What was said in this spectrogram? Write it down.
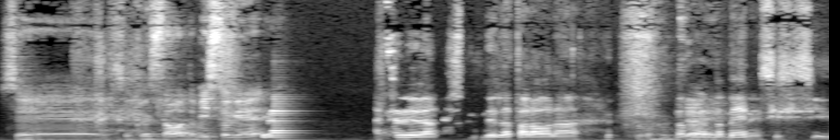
se, se questa volta, visto che... Grazie della, della parola, okay. va, bene, sì sì sì,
